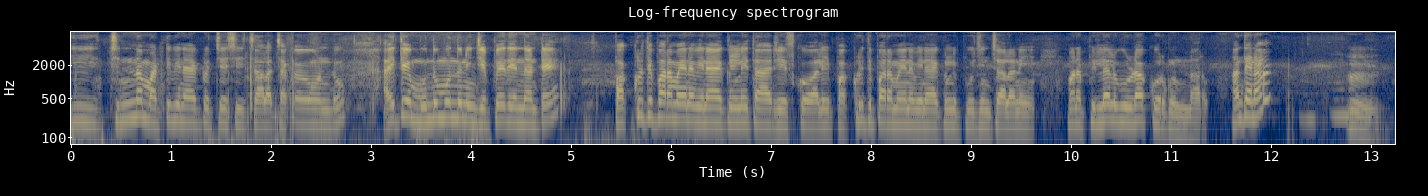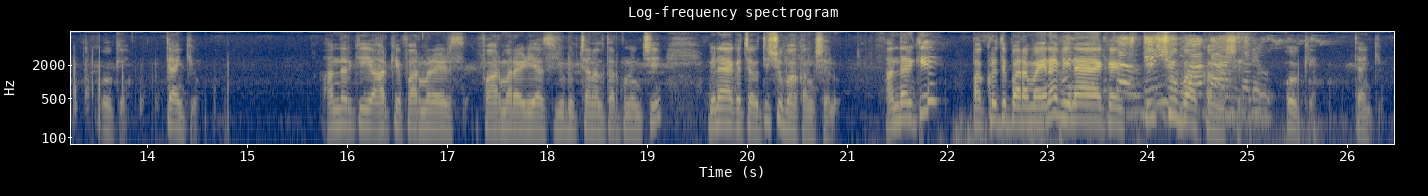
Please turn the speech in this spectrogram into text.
ఈ చిన్న మట్టి వినాయకుడు వచ్చేసి చాలా చక్కగా ఉండు. అయితే ముందు ముందు నేను చెప్పేది ఏంటంటే ప్రకృతిపరమైన వినాయకుల్ని తయారు చేసుకోవాలి ప్రకృతిపరమైన వినాయకుల్ని పూజించాలని మన పిల్లలు కూడా కోరుకుంటున్నారు. అంతేనా? ఓకే. Thank you. అందరికీ RK farmer ideas farmer ideas YouTube channel తరపు నుంచి వినాయక చవితి శుభాకాంక్షలు. అందరికీ ప్రకృతిపరమైన వినాయక చవితి శుభాకాంక్షలు. ఓకే. Thank you.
